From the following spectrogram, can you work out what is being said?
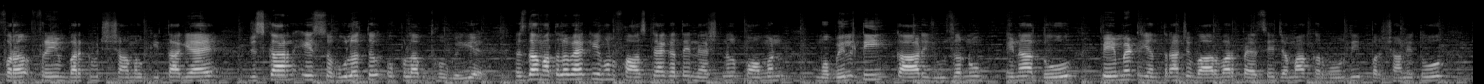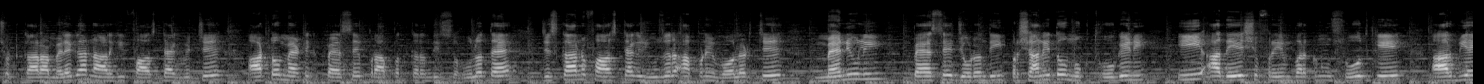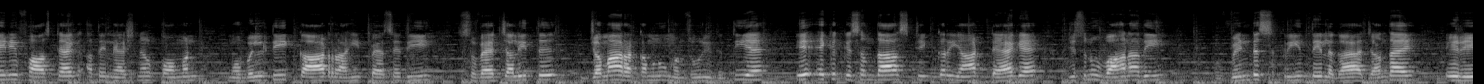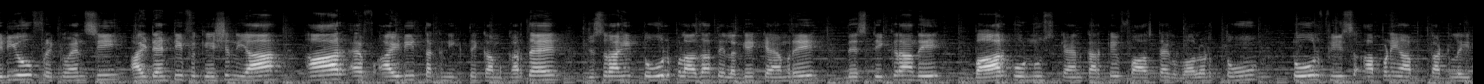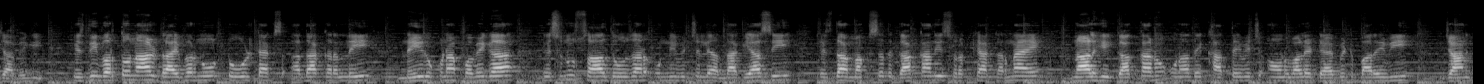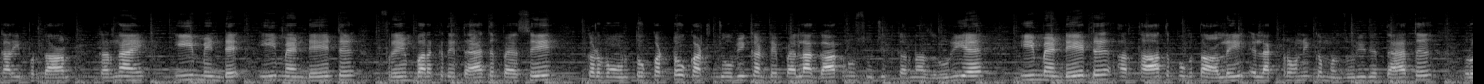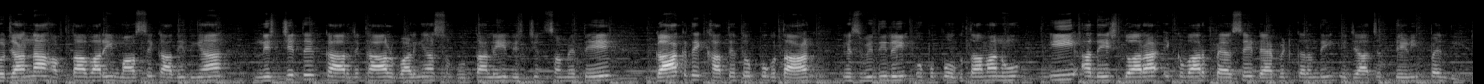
ਫਰੇਮਵਰਕ ਵਿੱਚ ਸ਼ਾਮਲ ਕੀਤਾ ਗਿਆ ਹੈ, ਜਿਸ ਕਾਰਨ ਇਹ ਸਹੂਲਤ ਉਪਲਬਧ ਹੋ ਗਈ ਹੈ। ਇਸ ਦਾ ਮਤਲਬ ਹੈ ਕਿ ਹੁਣ ਫਾਸਟੈਗ ਅਤੇ national common mobility card user ਨੂੰ ਇਹਨਾਂ ਦੋ ਪੇਮੈਂਟ ਯੰਤਰਾਂ 'ਚ ਵਾਰ-ਵਾਰ ਪੈਸੇ ਜਮ੍ਹਾਂ ਕਰਵਾਉਣ ਦੀ ਪਰੇਸ਼ਾਨੀ ਤੋਂ ਛੁਟਕਾਰਾ ਮਿਲੇਗਾ। ਨਾਲ ਹੀ ਫਾਸਟੈਗ ਵਿੱਚ ਆਟੋਮੈਟਿਕ ਪੈਸੇ ਪ੍ਰਾਪਤ ਕਰਨ ਦੀ ਸਹੂਲਤ ਹੈ, ਜਿਸ ਕਾਰਨ ਫਾਸਟੈਗ ਯੂਜ਼ਰ ਆਪਣੇ ਵਾਲਟ 'ਚ ਮੈਨੂਅਲੀ ਪੈਸੇ ਜੋੜਨ ਦੀ ਪਰੇਸ਼ਾਨੀ ਤੋਂ ਮੁਕਤ ਹੋ ਗਏ ਨੇ। ਈ ਆਦੇਸ਼ ਫਰੇਮਵਰਕ ਨੂੰ ਸੋਧ ਕੇ ਆਰਬੀਆਈ ਨੇ ਫਾਸਟੈਗ ਅਤੇ ਨੈਸ਼ਨਲ ਕਾਮਨ ਮੋਬਿਲਿਟੀ ਕਾਰਡ ਰਾਹੀਂ ਪੈਸੇ ਦੀ ਸਵੈਚਲਿਤ ਜਮ੍ਹਾਂ ਰਕਮ ਨੂੰ ਮਨਜ਼ੂਰੀ ਦਿੱਤੀ ਹੈ। ਇਹ ਇੱਕ ਕਿਸਮ ਦਾ ਸਟicker ਜਾਂ ਟੈਗ ਹੈ ਜਿਸ ਨੂੰ ਵਾਹਨਾਂ ਦੀ ਵਿੰਡ ਸਕਰੀਨ ਤੇ ਲਗਾਇਆ ਜਾਂਦਾ ਹੈ। ਇਹ ਰੇਡੀਓ ਫ੍ਰੀਕੁਐਂਸੀ ਆਈਡੈਂਟੀਫਿਕੇਸ਼ਨ ਜਾਂ RFID ਤਕਨੀਕ ਤੇ ਕੰਮ ਕਰਦਾ ਹੈ, ਜਿਸ ਰਾਹੀਂ ਟੋਲ ਪਲਾਜ਼ਾ ਤੇ ਲੱਗੇ ਕੈਮਰੇ ਦੇ ਸਟickਰਾਂ ਦੇ ਬਾਰਕੋਡ ਨੂੰ ਸਕੈਨ ਕਰਕੇ ਫਾਸਟੈਗ ਵਾਲਟ ਤੋਂ ਟੋਲ ਫੀਸ ਆਪਣੇ ਆਪ ਕੱਟ ਲਈ ਜਾਵੇਗੀ। ਇਸ ਦੀ ਵਰਤੋਂ ਨਾਲ ਡਰਾਈਵਰ ਨੂੰ ਟੋਲ ਟੈਕਸ ਅਦਾ ਕਰਨ ਲਈ ਨਹੀਂ ਰੁਕਣਾ ਪਵੇਗਾ। ਇਸ ਨੂੰ ਸਾਲ 2019 ਵਿੱਚ ਲਿਆਂਦਾ ਗਿਆ ਸੀ। ਇਸ ਦਾ ਮਕਸਦ ਗਾਹਕਾਂ ਦੀ ਸੁਰੱਖਿਆ ਕਰਨਾ ਹੈ। ਨਾਲ ਹੀ ਗਾਹਕਾਂ ਨੂੰ ਉਹਨਾਂ ਦੇ ਖਾਤੇ ਵਿੱਚ ਆਉਣ ਵਾਲੇ ਡੈਬਿਟ ਬਾਰੇ ਵੀ ਜਾਣਕਾਰੀ ਪ੍ਰਦਾਨ ਕਰਨਾ ਹੈ। ਈ ਮੈਂਡੇ, ਈ ਮੈਂਡੇਟ ਫਰੇਮਵਰਕ ਦੇ ਤਹਿਤ ਪੈਸੇ ਕਢਵਾਉਣ ਤੋਂ ਘੱਟੋ ਘੱਟ 24 ਘੰਟੇ ਪਹਿਲਾਂ ਗਾਹਕ ਨੂੰ ਸੂਚਿਤ ਕਰਨਾ ਜ਼ਰੂਰੀ ਹੈ। ਈ ਮੈਂਡੇਟ ਅਰਥਾਤ ਭੁਗਤਾਨ ਲਈ ਇਲੈਕਟ੍ਰੋਨਿਕ ਮਨਜ਼ੂਰੀ ਦੇ ਤਹਿਤ ਰੋਜ਼ਾਨਾ, ਹਫਤਾਵਾਰੀ, ਮਾਸਿਕ ਆਦਿ ਦੀਆਂ ਨਿਸ਼ਚਿਤ ਕਾਰਜਕਾਲ ਵਾਲੀਆਂ ਸਹੂਲਤਾਂ ਲਈ ਨਿਸ਼ਚਿਤ ਸਮੇਂ ਤੇ ਗਾਹਕ ਦੇ ਖਾਤੇ ਤੋਂ ਭੁਗਤਾਨ ਇਸ ਵਿਧੀ ਲਈ ਉਪਭੋਗਤਾਵਾਂ ਨੂੰ ਈ ਆਦੇਸ਼ ਦੁਆਰਾ ਇੱਕ ਵਾਰ ਪੈਸੇ ਡੈਬਿਟ ਕਰਨ ਦੀ ਇਜਾਜ਼ਤ ਦੇਣੀ ਪੈਂਦੀ ਹੈ।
